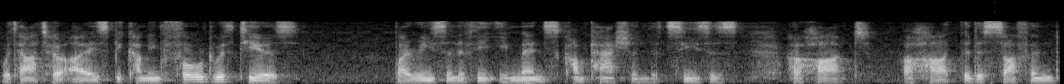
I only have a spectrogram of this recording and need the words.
without her eyes becoming filled with tears by reason of the immense compassion that seizes her heart, a heart that is softened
